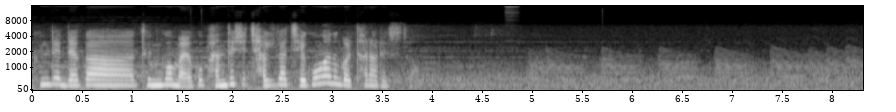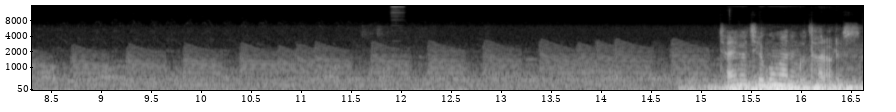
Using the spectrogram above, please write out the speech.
근데 내가 든 거 말고 반드시 자기가 제공하는 걸 타라 그랬어. 자기가 제공하는 거 타라 그랬어.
